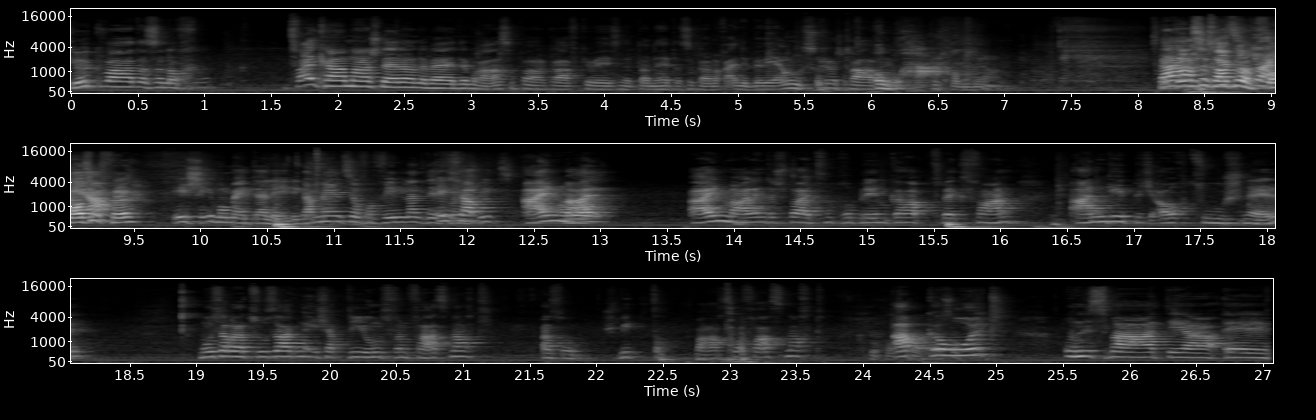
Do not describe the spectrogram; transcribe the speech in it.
Glück war, dass er noch 2 km schneller und er wäre in dem Rasenparagraf gewesen. Und dann hätte er sogar noch eine Bewährungsstrafe Oha. bekommen. Ja, ja also doch, 40 Jahre Vorsicht, her. ne? Ist im Moment erledigt. Am Ende ja von Finnland, Ich habe einmal, einmal in der Schweiz ein Problem gehabt, zwecks Fahren, angeblich auch zu schnell. Muss aber dazu sagen, ich habe die Jungs von Fastnacht, also Schweizer Basler Fastnacht, abgeholt. Und es war der äh,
